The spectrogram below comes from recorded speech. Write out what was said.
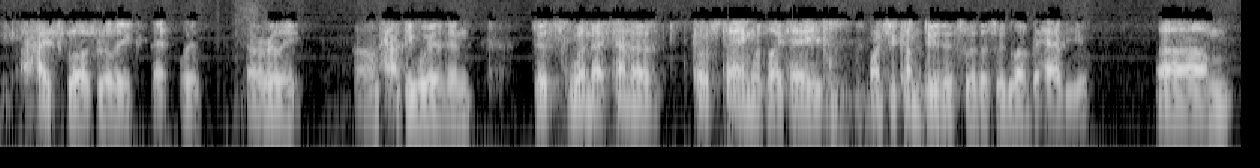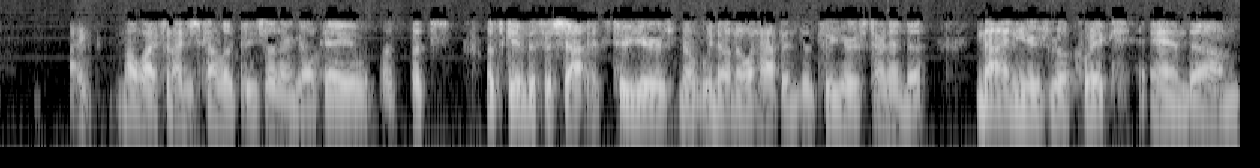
you know, high school I was really extent with, uh, really um, happy with, and just when that kind of Coach Tang was like, "Hey, why don't you come do this with us? We'd love to have you." Um, I, my wife and I just kind of looked at each other and go, "Okay, let's let's let's give this a shot." It's two years. No, we don't know what happens, and two years turn into nine years real quick, and um,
